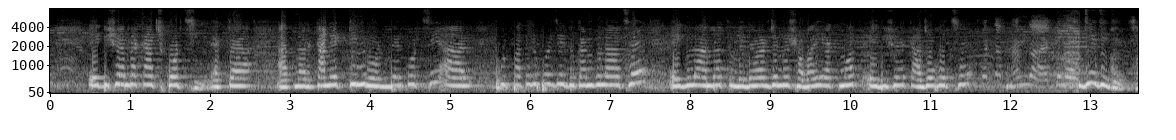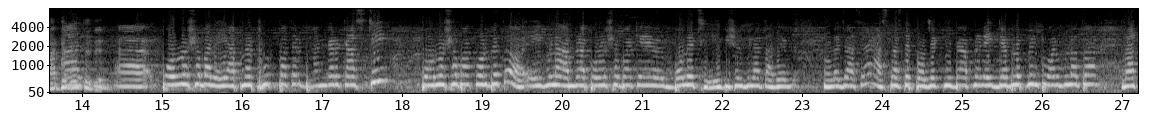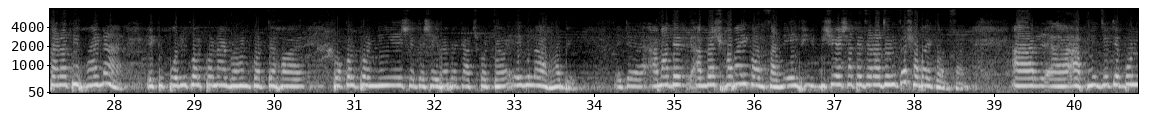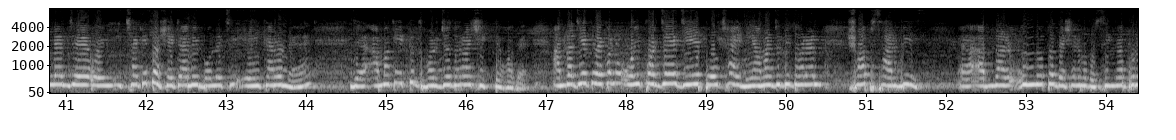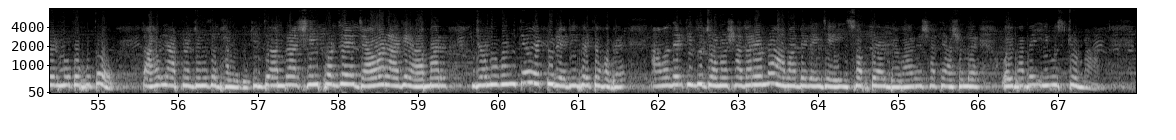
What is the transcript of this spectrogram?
এই বিষয়ে আমরা কাজ করছি। একটা আপনার কানেক্টিং রোড বের করছি আর ফুটপাতের উপর যে দোকানগুলো আছে এইগুলো আমরা তুলে দেওয়ার জন্য সবাই একমত। এই বিষয়ে কাজও হচ্ছে। জি জি জি। আর, আহ, পৌরসভার এই আপনার ফুটপাতের ভাঙ্গার কাজটি পৌরসভা করবে তো? এইগুলো আমরা পৌরসভাকে বলেছি। এই বিষয়গুলো তাদের নলেজ আছে। আস্তে আস্তে প্রজেক্ট নেবে। আপনার এই ডেভেলপমেন্ট ওয়ার্কগুলো তো রাতারাতি হয় না। একটু পরিকল্পনা গ্রহণ করতে হয়। প্রকল্প নিয়ে সেটা সেইভাবে কাজ করতে হয়। এগুলো হবে। এটা আমাদের, আমরা সবাই কনসার্ন এই বিষয়ের সাথে যারা জড়িত, সবাই কনসার্ন আর আপনি যেটা বললেন যে ওই ইচ্ছাকৃত, সেটা আমি বলেছি এই কারণে যে আমাকে একটু ধৈর্য ধরা শিখতে হবে। আমরা যেহেতু এখনও ওই পর্যায়ে যেয়ে পৌঁছায়নি আমার যদি ধরেন সব সার্ভিস আপনার উন্নত দেশের মতো, সিঙ্গাপুরের মতো হতো, তাহলে আপনার জন্য তো ভালো হতো। কিন্তু আমরা সেই পর্যায়ে যাওয়ার আগে আমার জনগণকেও একটু রেডি হতে হবে। আমাদের কিন্তু জনসাধারণও আমাদের এই যে এই সফটওয়্যার ব্যবহারের সাথে আসলে ওইভাবে ইউজ টু না।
